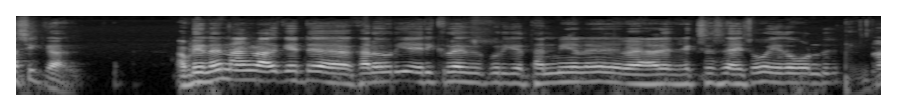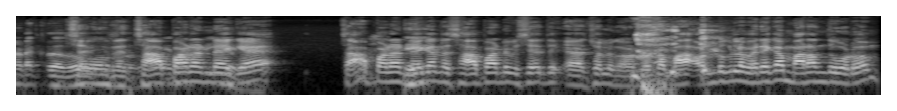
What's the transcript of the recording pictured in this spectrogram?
பசிக்காது. அப்படின்னா நாங்கள் அதுக்கேற்ற கலோரியை எரிக்கிறதுக்குரிய தன்மையில எக்ஸசைஸோ ஏதோ ஒன்று நடக்கிறதோ சரி, இந்த அந்த சாப்பாட்டு விஷயத்துக்கு சொல்லுங்க. ஒன்றுக்குள்ள வரைக்கும் மறந்து விடும்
